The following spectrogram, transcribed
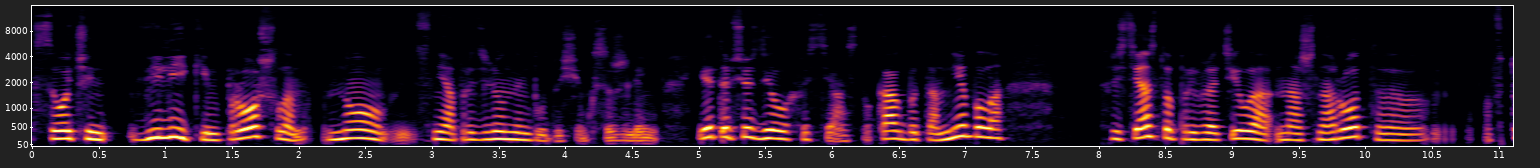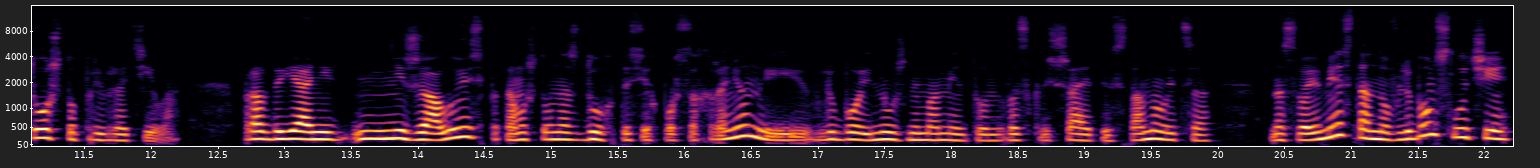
с очень великим прошлым, но с неопределенным будущим, к сожалению. И это все сделало христианство. Как бы там ни было, Христианство превратило наш народ э, в то, что превратило. Правда, я не, не жалуюсь, потому что у нас дух до сих пор сохранен, и в любой нужный момент он воскрешает и становится на свое место. Но в любом случае,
